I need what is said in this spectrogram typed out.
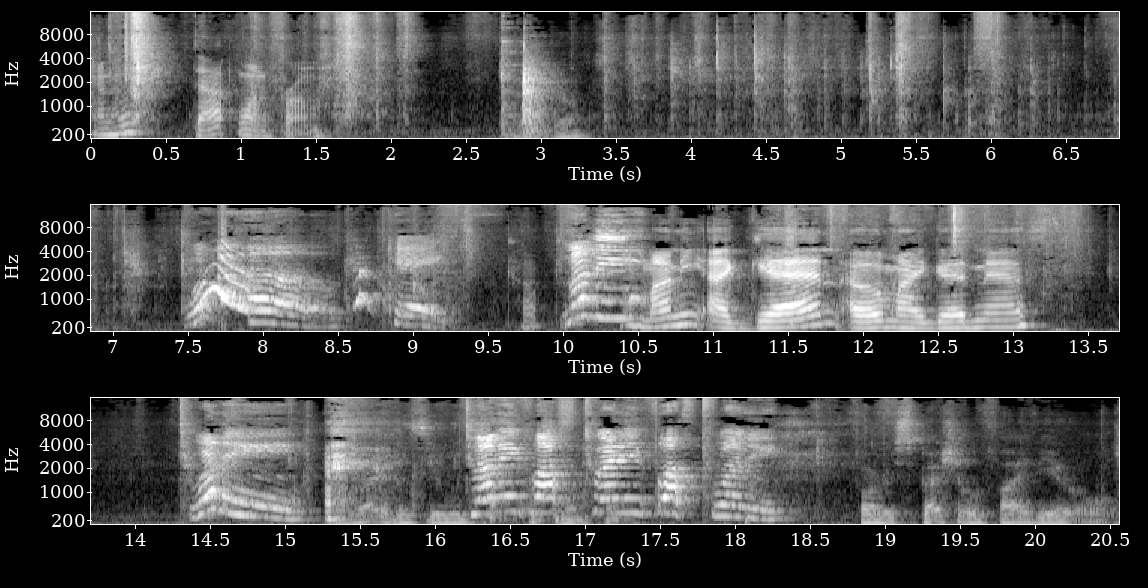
And who's that one from? There you go. Whoa! Cupcake! Cupcake. Money! Money again? Oh my goodness. 20! All right, let's see what 20 plus 20 plus 20. for a special five-year-old.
